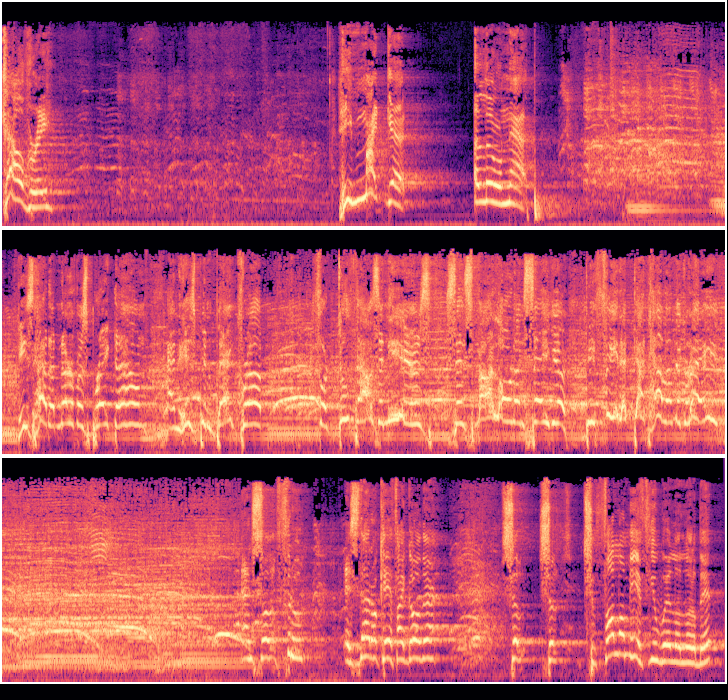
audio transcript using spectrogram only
Calvary, he might get a little nap He's had a nervous breakdown and he's been bankrupt for 2,000 years since my Lord and Savior defeated death, hell, and the grave. And so through, is that okay if I go there? So, so to follow me, if you will, a little bit.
